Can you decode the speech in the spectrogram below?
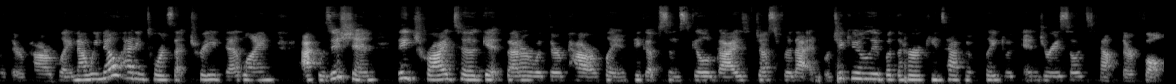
with their power play. Now, we know heading towards that trade deadline acquisition, they tried to get better with their power play and pick up some skilled guys just for that in particularly, but the Hurricanes have been plagued with injuries, so it's not their fault.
